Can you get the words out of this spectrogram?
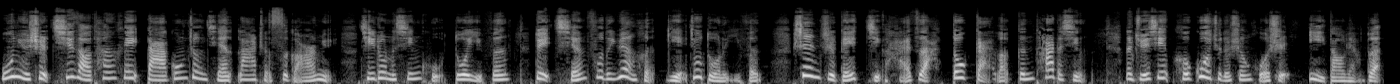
吴女士起早贪黑打工挣钱，拉扯四个儿女，其中的辛苦多一分，对前夫的怨恨也就多了一分，甚至给几个孩子啊都改了跟他的姓，那决心和过去的生活是一刀两断。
